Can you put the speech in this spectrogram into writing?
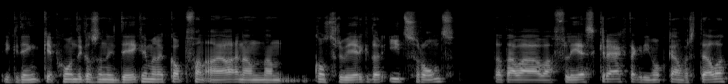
ik denk, ik heb gewoon dikwijls een idee in mijn kop van, ah ja, en dan, dan construeer ik daar iets rond, dat dat wat, wat vlees krijgt, dat ik die op kan vertellen.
